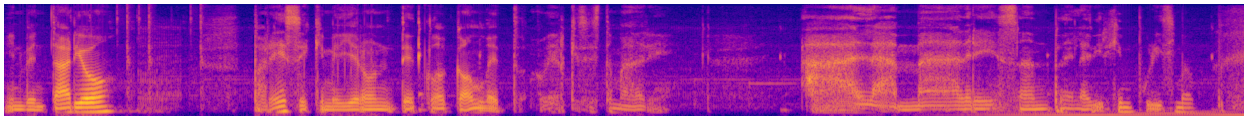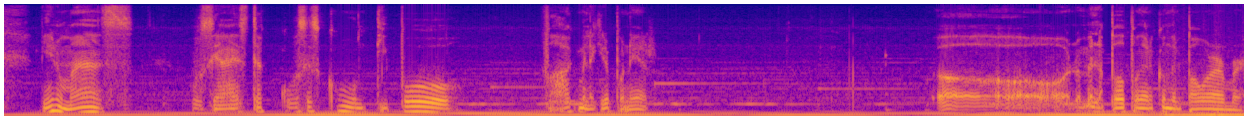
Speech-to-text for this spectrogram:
Inventario. Parece que me dieron Deathclaw Gauntlet. A ver, ¿qué es esta madre? A la madre santa de la Virgen Purísima. Miren nomás. O sea, esta cosa es como un tipo... Fuck, me la quiero poner. Oh, no me la puedo poner con el Power Armor.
